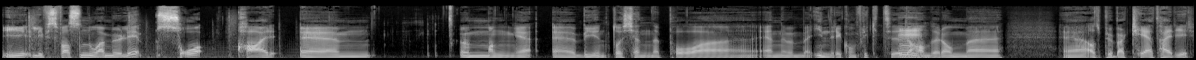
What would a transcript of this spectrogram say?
I livsfasen noe er mulig, så har eh, mange eh, begynt å kjenne på eh, en indre konflikt. Det Mm. handler om eh, eh, at pubertet herjer.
